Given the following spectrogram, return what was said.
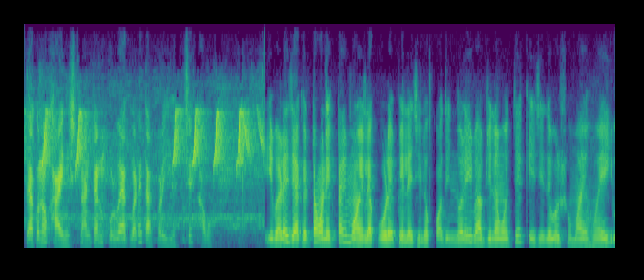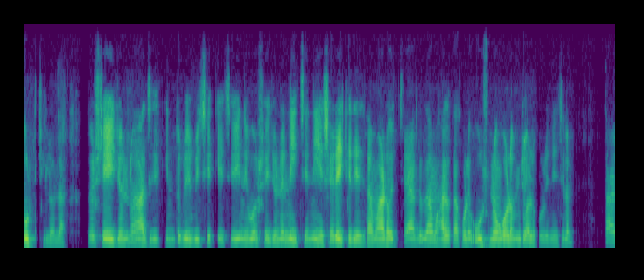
তো এখনও খাইনি, স্নান টান করব একবারে, তারপরেই হচ্ছে খাব। এবারে জ্যাকেটটা অনেকটাই ময়লা করে ফেলেছিল। কদিন ধরেই ভাবছিলাম হচ্ছে কেচে দেবো, সময় হয়েই উঠছিল না। তো সেই জন্য আজকে কিন্তু ভেবেছি কেচেই নেব, সেই জন্য নিচে নিয়ে এসে রেখে দিয়েছিলাম। আর হচ্ছে একদম হালকা করে উষ্ণ গরম জল করে নিয়েছিলাম। তার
